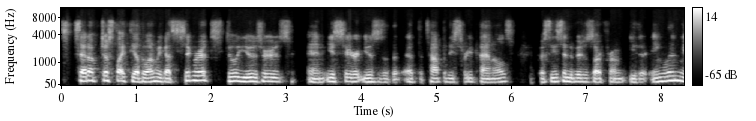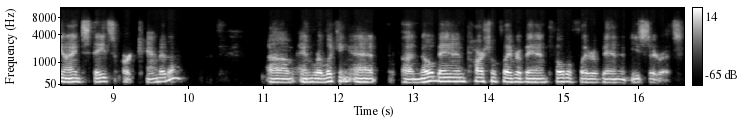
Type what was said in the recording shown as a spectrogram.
Set up just like the other one, we got cigarettes, dual users, and e-cigarette users at the, at the top of these three panels, because these individuals are from either England, the United States, or Canada. Um, and we're looking at no ban, partial flavor ban, total flavor ban, and e-cigarettes.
